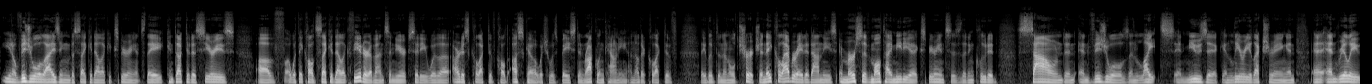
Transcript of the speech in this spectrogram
you know, visualizing the psychedelic experience. They conducted a series of uh, what they called psychedelic theater events in New York City with an artist collective called USCO, which was based in Rockland County, another collective. They lived in an old church, and they collaborated on these immersive multimedia experiences that included sound and, and visuals and lights and music and Leary lecturing and, and, and really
